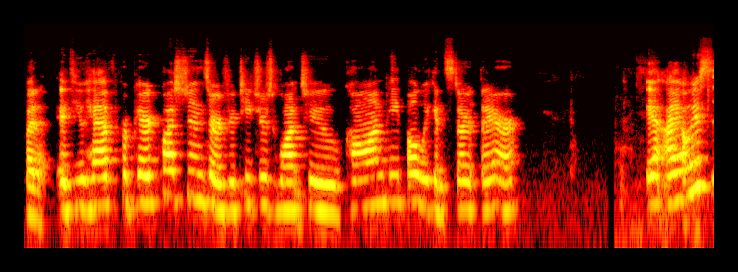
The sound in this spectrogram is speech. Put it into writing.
But if you have prepared questions or if your teachers want to call on people, we can start there. Yeah, I always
